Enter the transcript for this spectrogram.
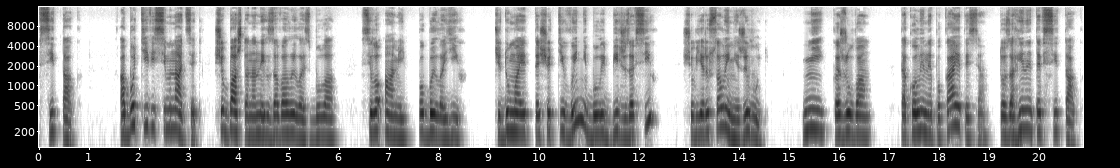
всі так. Або ті вісімнадцять, що башта на них завалилась була, Сілоамій побила їх. Чи думаєте, що ті винні були більш за всіх, що в Єрусалимі живуть? Ні, кажу вам. Та коли не покаєтеся, то загинете всі так.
